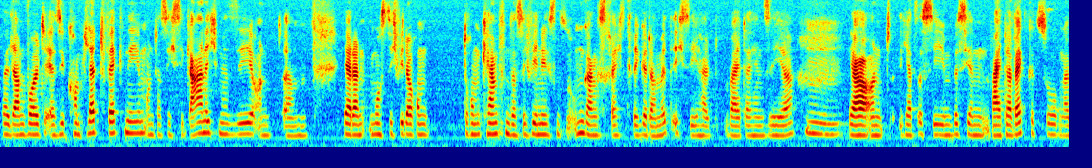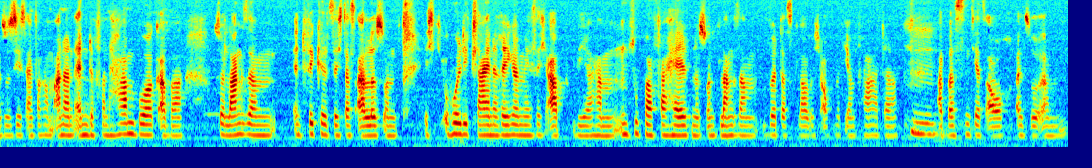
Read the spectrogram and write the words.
weil dann wollte er sie komplett wegnehmen und dass ich sie gar nicht mehr sehe. Und ähm, ja, dann musste ich wiederum darum kämpfen, dass ich wenigstens ein Umgangsrecht kriege, damit ich sie halt weiterhin sehe. Mhm. Ja, und jetzt ist sie ein bisschen weiter weggezogen. Also sie ist einfach am anderen Ende von Hamburg, aber so langsam entwickelt sich das alles und ich hole die Kleine regelmäßig ab. Wir haben ein super Verhältnis und langsam wird das, glaube ich, auch mit ihrem Vater. Mhm. Aber es sind jetzt auch, also ähm,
